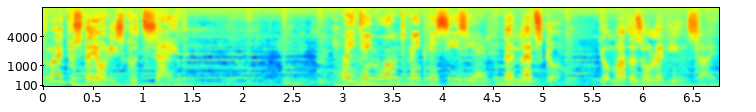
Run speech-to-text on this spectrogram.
Try to stay on his good side. Waiting won't make this easier. Then let's go. Your mother's already inside.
